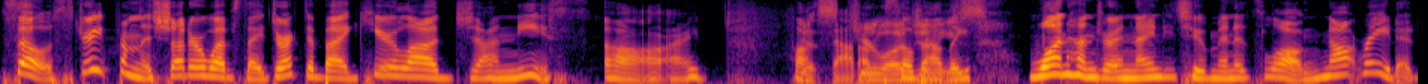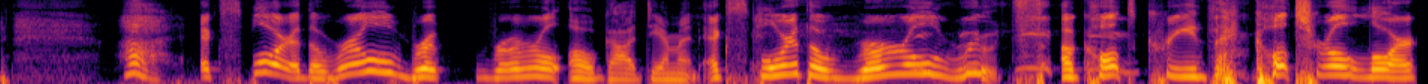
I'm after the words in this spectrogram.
So, straight from the Shudder website, directed by Kier-La Janisse. Oh, I fucked Yes, that Kier-La up so badly. 192 minutes long, not rated. Ah, Explore the rural root. Rural, oh god damn it! Explore the rural roots, occult creeds, and cultural lore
